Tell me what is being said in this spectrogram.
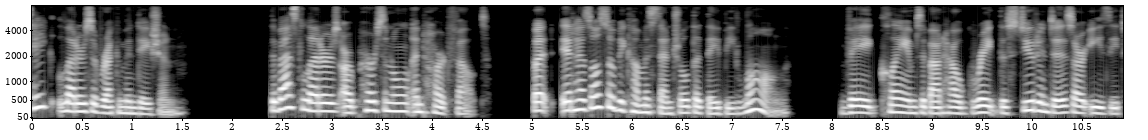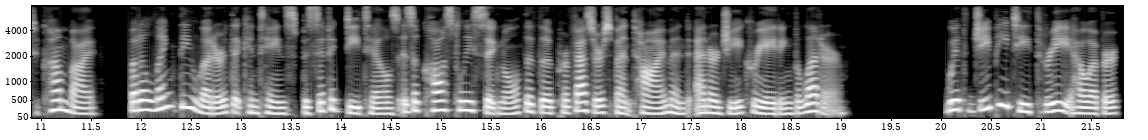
Take letters of recommendation. The best letters are personal and heartfelt. But it has also become essential that they be long. Vague claims about how great the student is are easy to come by, but a lengthy letter that contains specific details is a costly signal that the professor spent time and energy creating the letter. With GPT 3, however,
